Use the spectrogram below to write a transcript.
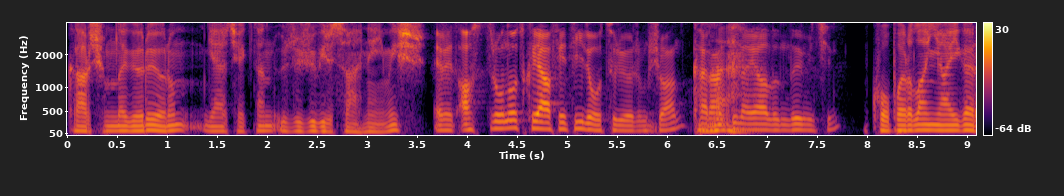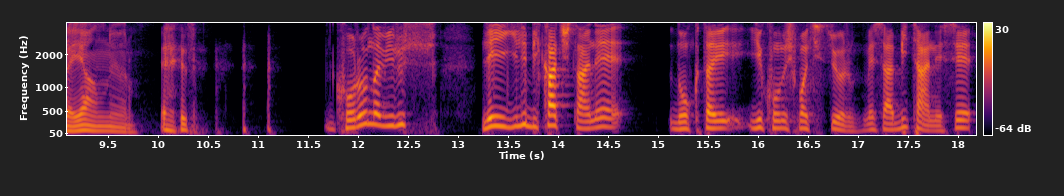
Karşımda görüyorum. Gerçekten üzücü bir sahneymiş. Evet astronot kıyafetiyle oturuyorum şu an karantinaya alındığım için. Koparılan yaygarayı anlıyorum. Evet. Koronavirüsle ilgili birkaç tane noktayı konuşmak istiyorum. Mesela bir tanesi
